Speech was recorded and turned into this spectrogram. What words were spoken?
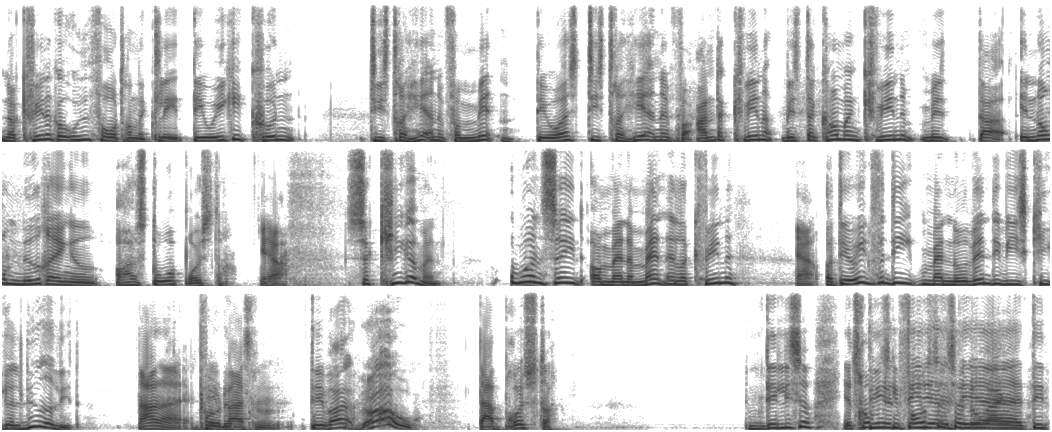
når kvinder går udfordrende klædt, det er jo ikke kun distraherende for mænd. Det er jo også distraherende for andre kvinder. Hvis der kommer en kvinde, med, der er enormt nedringet og har store bryster, Ja. så kigger man. Uanset om man er mand eller kvinde. Ja. Og det er jo ikke fordi, man nødvendigvis kigger liderligt. Nej, nej. Det På er det. bare sådan, Det er bare, wow! der er bryster. Det er ligesom, jeg tror, Det, man skal det, forestille det, sig det, nogle er, gange... det,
